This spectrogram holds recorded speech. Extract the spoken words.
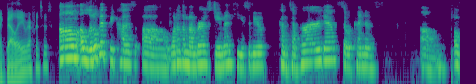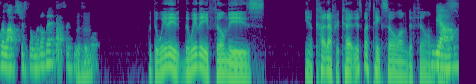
like ballet references. Um, a little bit because uh one of the members, Jimin, he used to do contemporary dance, so it kind of um overlaps just a little bit. So he was Mhm. able. But the way they the way they film these, you know, cut after cut, this must take so long to film. Yeah.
